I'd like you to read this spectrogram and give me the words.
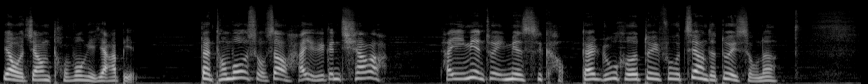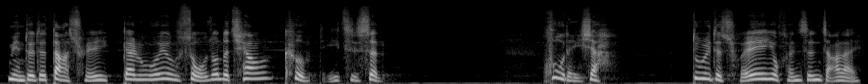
要将童风给压扁。但童风手上还有一根枪啊，他一面对一面思考，该如何对付这样的对手呢？面对这大锤，该如何用手中的枪克敌制胜？呼的一下，杜丽的锤又横身砸来。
